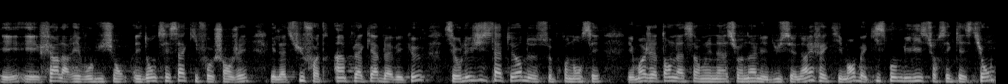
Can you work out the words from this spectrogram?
et, et faire la révolution. Et donc, c'est ça qu'il faut changer. Et là-dessus, il faut être implacable avec eux. C'est aux législateurs de se prononcer. Et moi, j'attends de l'Assemblée nationale et du Sénat, effectivement, bah, qui se mobilisent sur ces questions,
